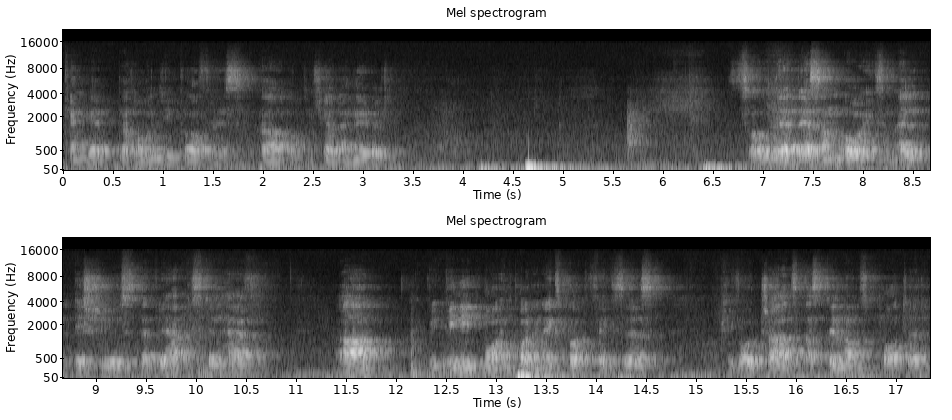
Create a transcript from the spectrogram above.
can get the whole LibreOffice uh, OpenGL enabled. So there, there are some OXML issues that we have, still have. Uh, we, we, need more import and export fixes. Pivot charts are still not supported.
